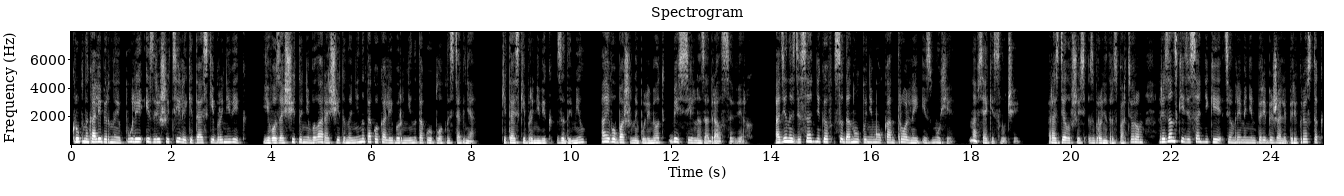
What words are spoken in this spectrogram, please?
Крупнокалиберные пули изрешетили китайский броневик. Его защита не была рассчитана ни на такой калибр, ни на такую плотность огня. Китайский броневик задымил, а его башенный пулемет бессильно задрался вверх. Один из десантников саданул по нему контрольный из мухи, на всякий случай. Разделавшись с бронетранспортером, рязанские десантники тем временем перебежали перекресток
